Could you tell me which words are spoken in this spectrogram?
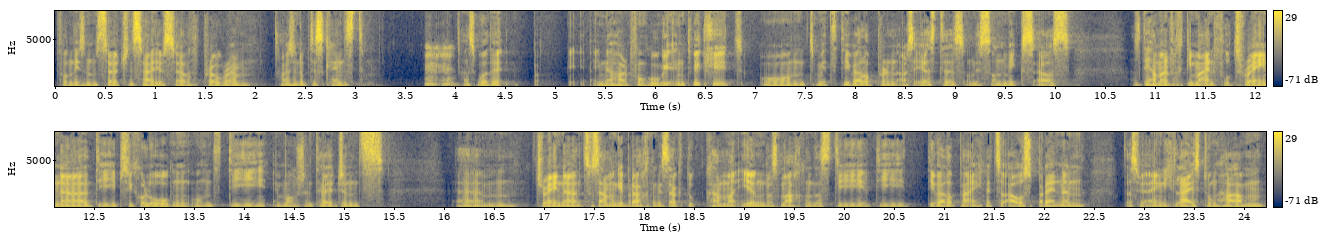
von diesem Search Inside Yourself Programm, ich weiß nicht, ob du das kennst. Mhm. Das wurde innerhalb von Google entwickelt und mit Developern als erstes und ist so ein Mix aus, also die haben einfach die Mindful Trainer, die Psychologen und die Emotional Intelligence ähm, Trainer zusammengebracht und gesagt, du kann man irgendwas machen, dass die, die Developer eigentlich nicht so ausbrennen, dass wir eigentlich Leistung haben,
